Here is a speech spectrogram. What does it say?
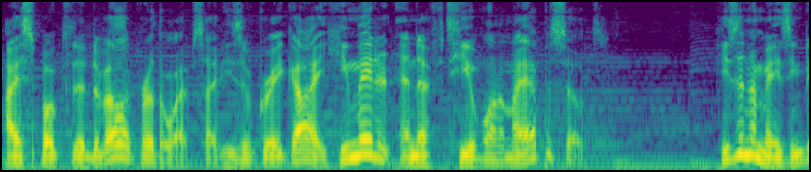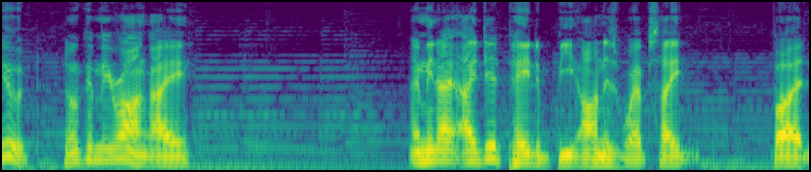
I spoke to the developer of the website. He's a great guy. He made an NFT of one of my episodes. He's an amazing dude. Don't get me wrong. I I mean, I, I did pay to be on his website, but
